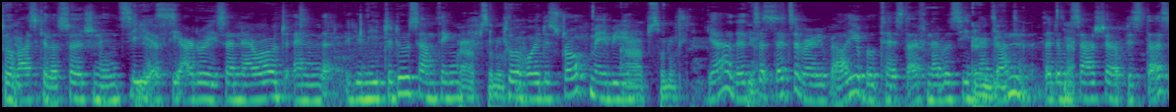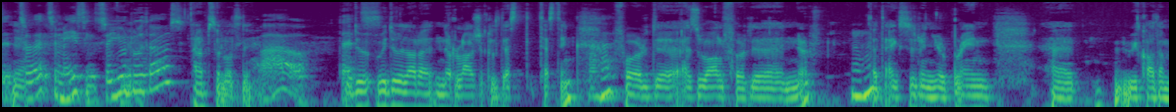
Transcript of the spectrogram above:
to a vascular surgeon and see Yes. if the arteries are narrowed and you need to do something Absolutely. to avoid a stroke, maybe. Absolutely. Yeah, that's Yes. a, that's a very valuable test. I've never seen Indeed. that done. That a Yeah. massage therapist does it. So that's amazing. So you do those? Absolutely. Wow, We do we do a lot of neurological test, testing Uh-huh. for the as well for the nerve Mm-hmm. that exit in your brain. Uh, we call them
